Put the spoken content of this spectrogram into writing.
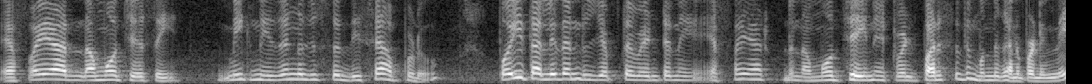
ఎఫ్ఐఆర్ నమోదు చేసి మీకు నిజంగా చూస్తే దిశ అప్పుడు పోయి తల్లిదండ్రులు చెప్తే వెంటనే ఎఫ్ఐఆర్ కూడా నమోదు చేయనటువంటి పరిస్థితి ముందు కనపడింది.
